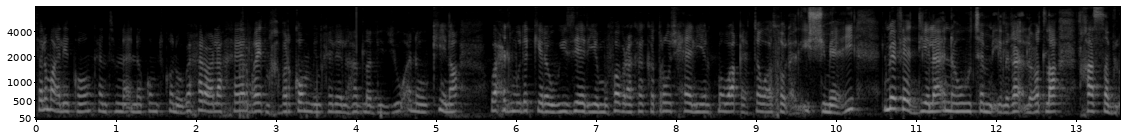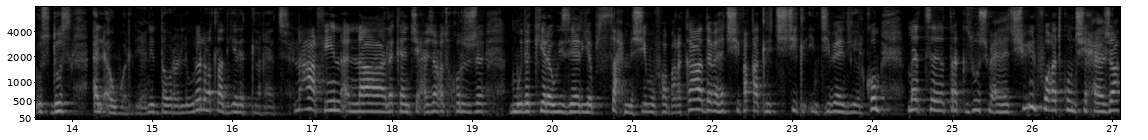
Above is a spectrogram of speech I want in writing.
السلام عليكم. كنتمنى أنكم تكونوا بخير وعلى خير. بغيت نخبركم من خلال هذا الفيديو أنه كاينة واحد المذكرة وزارية مفبركة كتروج حاليا في مواقع التواصل الاجتماعي. المفاد ديالها أنه تم إلغاء العطلة الخاصة بالأسدس الأول يعني الدورة الأولى العطلة ديالها تلغات حنا عارفين أن لا كانت شي حاجة غتخرج بمذكرة وزارية بصح ماشي مفبركة. دابا هادشي فقط لتشتيت الانتباه ديالكم. ما تركزوش مع هادشي une fois غتكون شي حاجة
